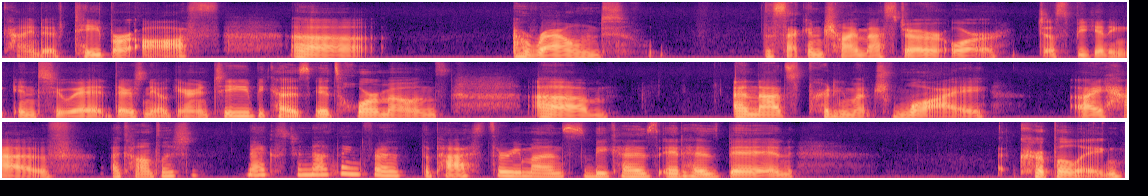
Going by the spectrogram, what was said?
kind of taper off uh, around the second trimester or just beginning into it. There's no guarantee because it's hormones. Um, and that's pretty much why I have accomplished next to nothing for the past three months because it has been crippling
